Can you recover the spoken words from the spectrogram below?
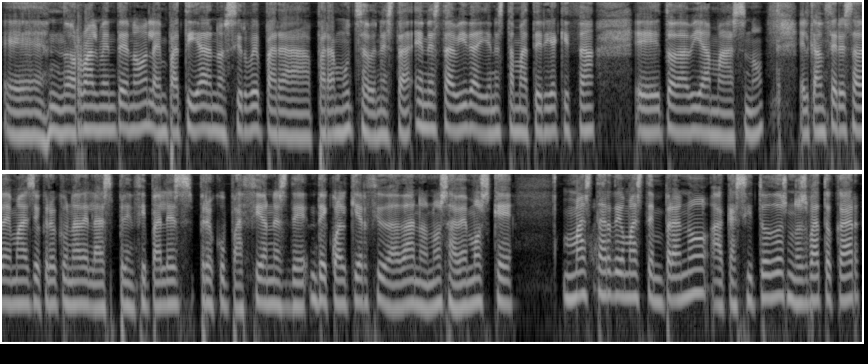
Eh, normalmente no, la empatía nos sirve para, para, mucho en esta, en esta vida y en esta materia quizá eh, todavía más. ¿no? El cáncer es además yo creo que una de las principales preocupaciones de, de cualquier ciudadano. ¿no? Sabemos que más tarde o más temprano a casi todos nos va a tocar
